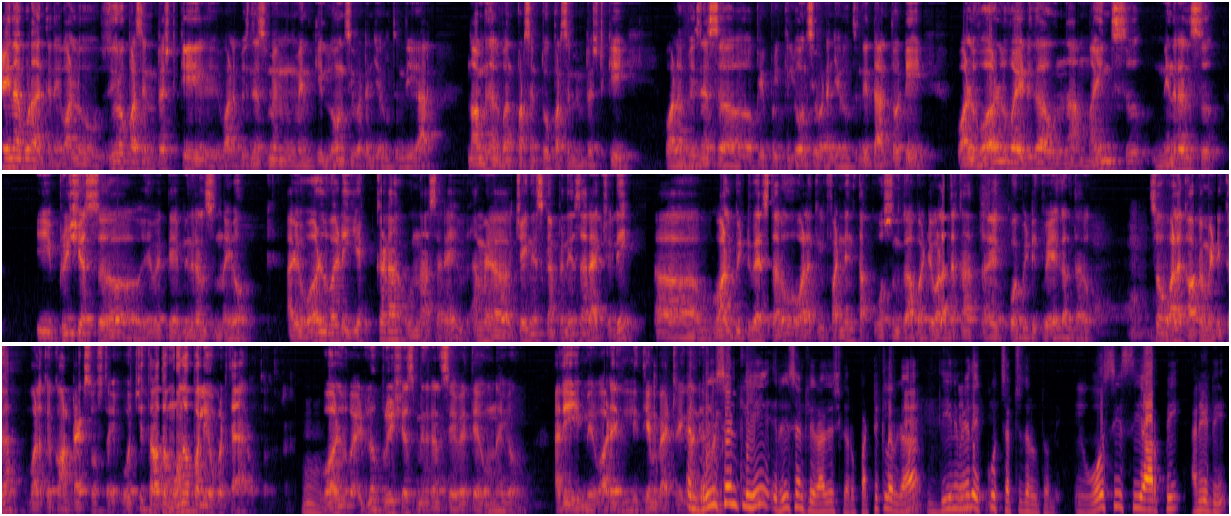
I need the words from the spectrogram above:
చైనా కూడా అంతేనే. వాళ్ళు జీరో పర్సెంట్ ఇంట్రెస్ట్కి వాళ్ళ బిజినెస్ మెన్ మెన్కి లోన్స్ ఇవ్వడం జరుగుతుంది. Or nominal one percent two percent ఇంట్రెస్ట్కి వాళ్ళ బిజినెస్ పీపుల్కి లోన్స్ ఇవ్వడం జరుగుతుంది. దాంతో వాళ్ళు వరల్డ్ వైడ్గా ఉన్న మైన్స్ మినరల్స్ ఈ ప్రీషియస్ ఏవైతే మినరల్స్ ఉన్నాయో అవి వరల్డ్ వైడ్ ఎక్కడ ఉన్నా సరే చైనీస్ కంపెనీస్ ఆర్ యాక్చువల్లీ వాళ్ళు బిడ్ వేస్తారు వాళ్ళకి ఫండింగ్ తక్కువ వస్తుంది కాబట్టి వాళ్ళందరికన్నా ఎక్కువ బిడ్కి వేయగలుగుతారు. సో వాళ్ళకి ఆటోమేటిక్గా వాళ్ళకి కాంట్రాక్ట్స్ వస్తాయి. వచ్చిన తర్వాత మోనోపలి ఒకటి తయారవుతుంది. వరల్డ్ వైడ్లో ప్రీషియస్ మినరల్స్ ఏవైతే ఉన్నాయో అది మీరు వాడే lithium battery recently recently Rajesh garu పర్టికులర్గా దీని మీద ఎక్కువ చర్చ జరుగుతుంది. ఈ O C C R P అనేది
